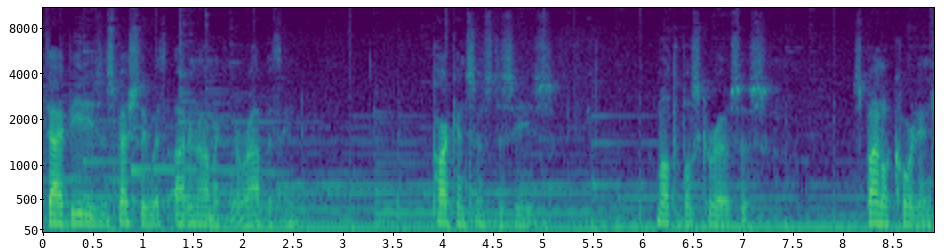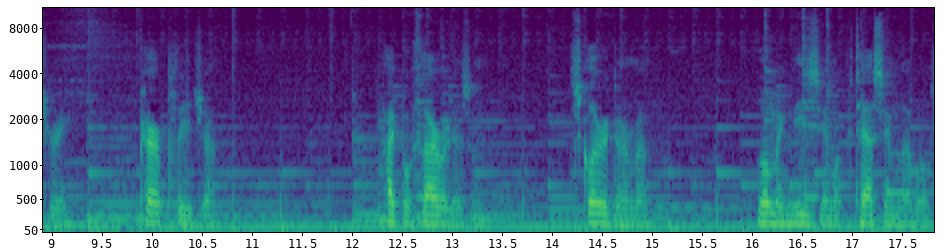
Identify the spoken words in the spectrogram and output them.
Diabetes, especially with autonomic neuropathy, Parkinson's disease, multiple sclerosis, spinal cord injury, paraplegia, hypothyroidism, scleroderma, low magnesium or potassium levels,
